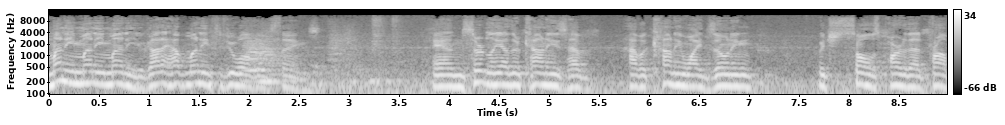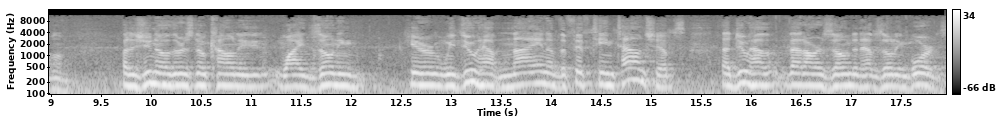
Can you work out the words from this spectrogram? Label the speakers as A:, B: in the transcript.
A: money, money, money. You got to have money to do all those things. And certainly other counties have, have a countywide zoning which solves part of that problem. But as you know, there is no county-wide zoning here. We do have nine of the 15 townships that do have, that are zoned and have zoning boards.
